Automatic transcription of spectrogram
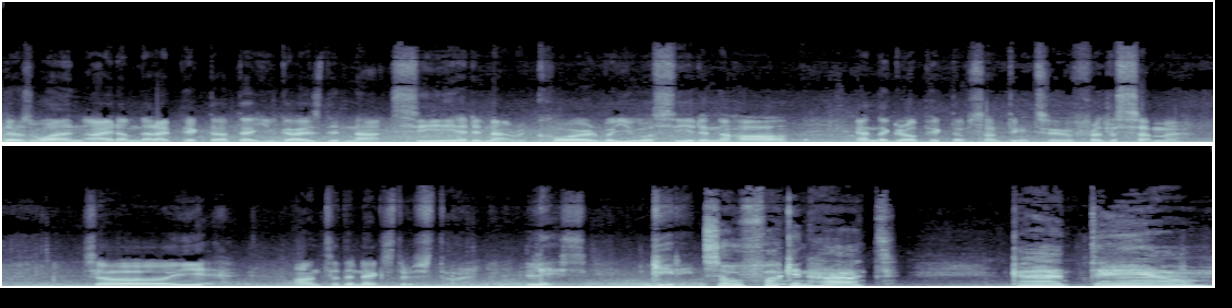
There's one item that I picked up that you guys did not see. I did not record, but you will see it in the haul. And the girl picked up something too for the summer. So yeah, on to the next thrift store. Let's get it. So fucking hot. God damn.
